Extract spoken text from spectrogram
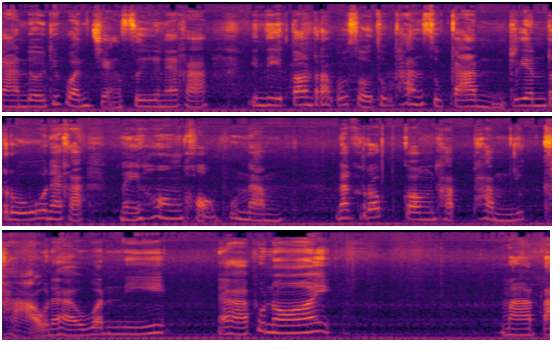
งานโดยที่พวนเฉียงซื้อนะคะ ยินดีต้อนรับอาวุโสทุกท่านสู่การเรียนรู้นะคะ ในห้องของผู้นำนักรบกองทัพธรรมยุคขาวนะคะ วันนี้นะคะผู้น้อยมาต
